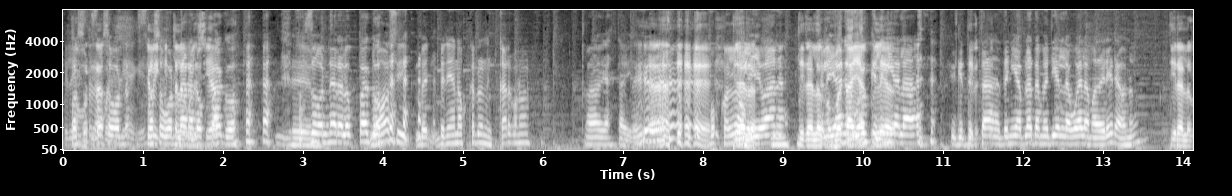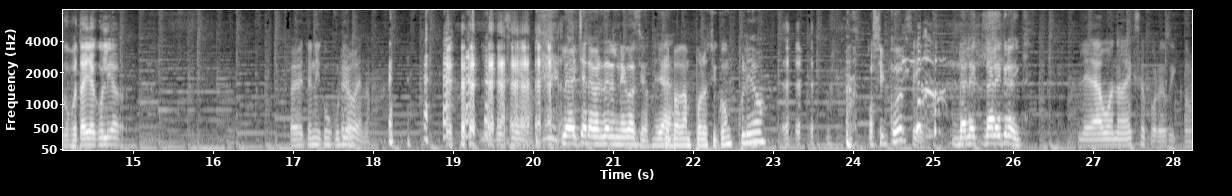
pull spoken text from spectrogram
¿Qué le Fue a dijiste a la sobornar, policía ¿Qué le dijiste a la sobornar a los pacos. Fue sobornar a los pacos. no, sí, ven- venían a buscar un encargo, ¿no? Ah, ya está bien. Busco Tíralo. yo. Tíralo al talla, weón que culiao. tenía, la, que te está- tenía plata metida en la weá de la maderera, ¿o no? Tíralo como talla culiao. Técnico Pero culiao. bueno. Le voy a echar a perder el negocio. Te Ya. pagan por hocicón, culiao. ¿O cinco? sí, Dale, dale, Croix. le da bono extra por con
